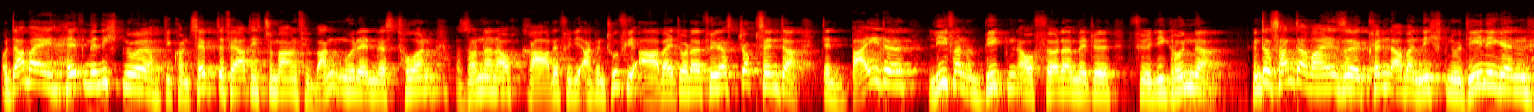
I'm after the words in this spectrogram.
Und dabei helfen wir nicht nur, die Konzepte fertig zu machen für Banken oder Investoren, sondern auch gerade für die Agentur für Arbeit oder für das Jobcenter. Denn beide liefern und bieten auch Fördermittel für die Gründer. Interessanterweise können aber nicht nur diejenigen,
